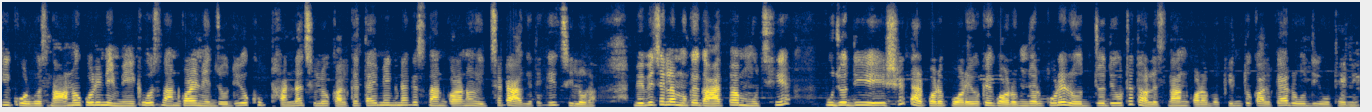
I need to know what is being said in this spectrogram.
কি করব? স্নানও করিনি, মেয়েকেও স্নান করাইনি, যদিও খুব ঠান্ডা ছিল। কালকে তাই মেঘনাকে স্নান করানোর ইচ্ছাটা আগে থেকেই ছিল না। ভেবেছিলাম ওকে গা হাত পা মুছিয়ে পুজো দিয়ে এসে তারপরে পরে ওকে গরম জল করে রোদ যদি ওঠে তাহলে স্নান করাবো। কিন্তু কালকে আর রোদই ওঠেনি।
